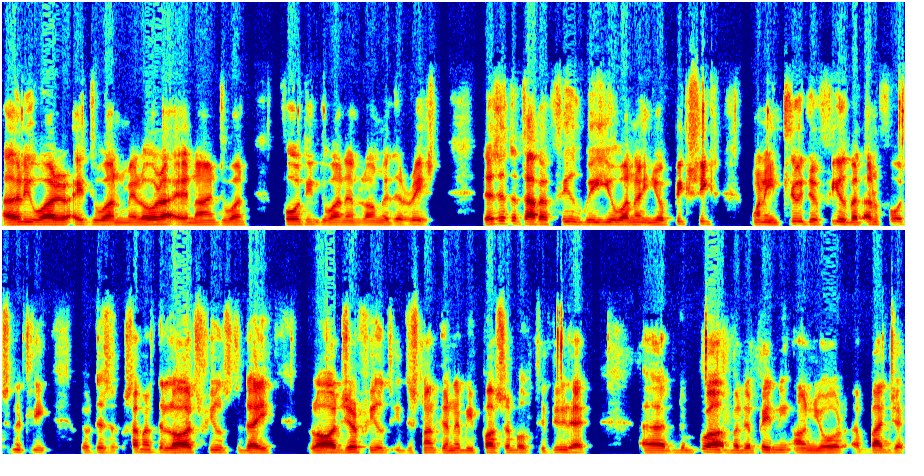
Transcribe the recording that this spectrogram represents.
Holy Warrior 8 to 1, Melora 9 to 1, 14 to 1, and longer the rest. This is the type of field where you want to, in your pick six, want to include the field, but unfortunately, with this, some of the large fields today, larger fields, it is not going to be possible to do that. Uh, the, well, but depending on your uh, budget.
